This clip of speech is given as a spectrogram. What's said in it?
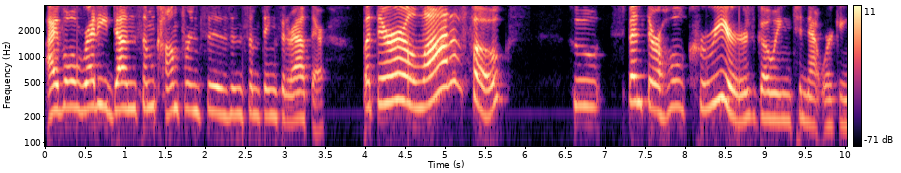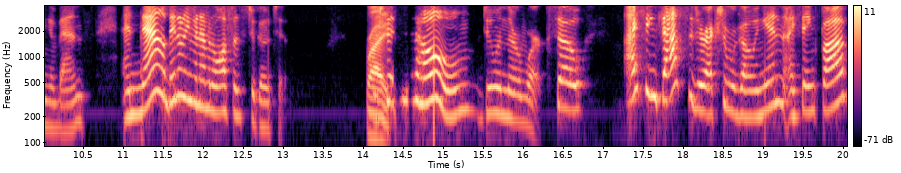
I've already done some conferences and some things that are out there. But there are a lot of folks who spent their whole careers going to networking events and now they don't even have an office to go to. They're Right. sitting at home doing their work. So I think that's the direction we're going in. I think, Bob.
